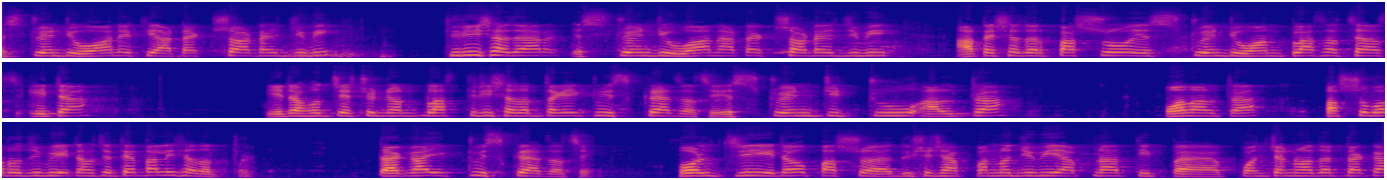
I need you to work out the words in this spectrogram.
এস টোয়েন্টি ওয়ান এফি আট একশো আঠাশ জিবি, তিরিশ হাজার এস টোয়েন্টি ওয়ান আট একশো আঠাশ জিবি, আঠাশ হাজার পাঁচশো এস টোয়েন্টি ওয়ান প্লাস আছে, এটা এটা হচ্ছে এস টোয়েন্টি ওয়ান প্লাস তিরিশ হাজার টাকা একটু স্ক্র্যাচ আছে। S twenty two ultra one ultra পাঁচশো বারো জিবি এটা হচ্ছে তেতাল্লিশ হাজার টাকা টাকা একটু স্ক্র্যাচ আছে। ফোল্ড থ্রি এটাও পাঁচশো দুশো ছাপ্পান্ন জিবি আপনার পঞ্চান্ন হাজার টাকা।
